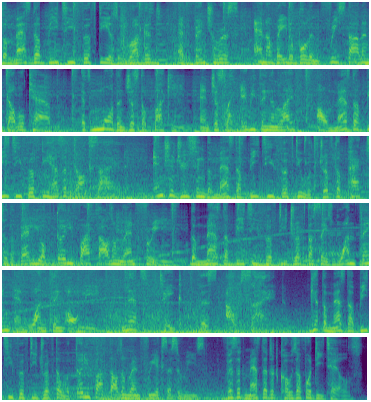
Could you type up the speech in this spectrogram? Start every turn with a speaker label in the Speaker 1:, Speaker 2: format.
Speaker 1: The Mazda BT50 is rugged, adventurous, and available in freestyle and double cab. It's more than just a bakkie, and just like everything in life, our Mazda BT50 has a dark side. Introducing the Mazda BT50 with Drifter Pack to the value of 35,000 Rand free. The Mazda BT50 Drifter says one thing and one thing only. Let's take this outside. Get the Mazda BT50 Drifter with 35,000 Rand free accessories. Visit Mazda.coza for details.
